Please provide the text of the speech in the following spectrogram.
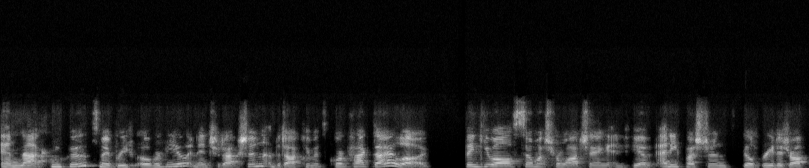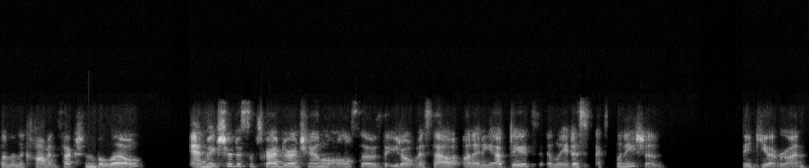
And that concludes my brief overview and introduction of the Documents Core Pack dialog. Thank you all so much for watching. And if you have any questions, feel free to drop them in the comment section below. And make sure to subscribe to our channel also so that you don't miss out on any updates and latest explanations. Thank you, everyone.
